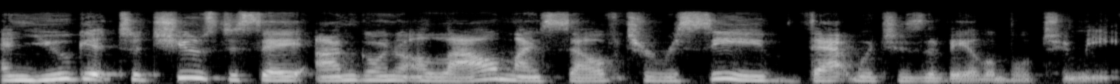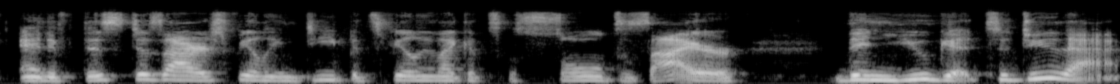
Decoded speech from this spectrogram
and you get to choose to say, I'm going to allow myself to receive that which is available to me. And if this desire is feeling deep, it's feeling like it's a soul desire, then you get to do that.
